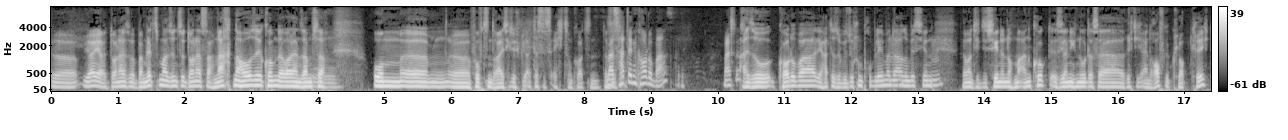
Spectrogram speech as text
Äh, ja, ja, Donnerstag. Beim letzten Mal sind sie Donnerstagnacht nach Hause gekommen, da war dann Samstag Mhm. um ähm, äh, 15.30 Uhr das Spiel. Das ist echt zum Kotzen. Das Was ist, hat denn Cordoba? Weißt du? also Cordoba, der hatte sowieso schon Probleme da so ein bisschen. Wenn man sich die Szene nochmal anguckt, ist ja nicht nur, dass er richtig einen raufgekloppt kriegt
